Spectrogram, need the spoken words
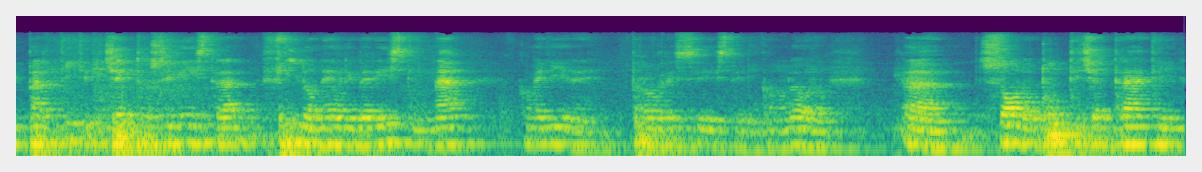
i partiti di centro-sinistra filo neoliberisti, ma come dire, progressisti, dicono loro, eh, sono tutti centrati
